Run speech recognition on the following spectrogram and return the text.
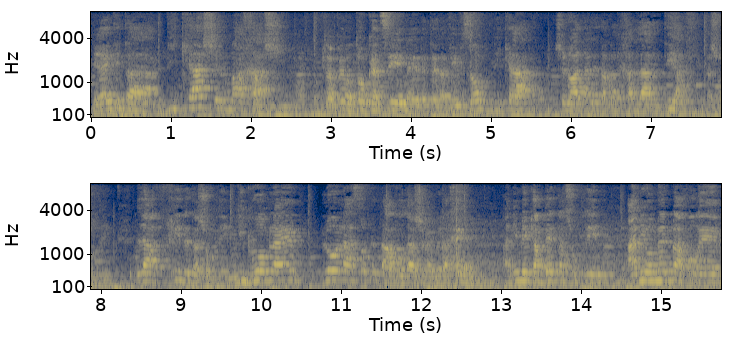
אני ראיתי את הבדיקה של מח"ש כלפי אותו קצין אה, בתל אביב. זו בדיקה שנועדה לדבר אחד, להרתיע את השוטרים, להפחיד את השוטרים, לגרום להם לא לעשות את העבודה שלהם, ולכן אני מגבה את השוטרים, אני עומד מאחוריהם,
